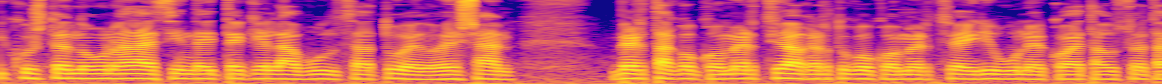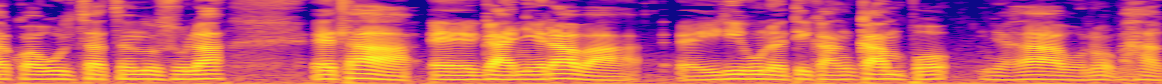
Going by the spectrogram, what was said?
ikusten duguna da ezin daitekela bultzatu edo esan bertako komertzioa, gertuko komertzioa irigunekoa eta auzoetakoa bultzatzen duzula. Eta e, gainera ba e, irigunetik kanpo, ja da, bueno, ba,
